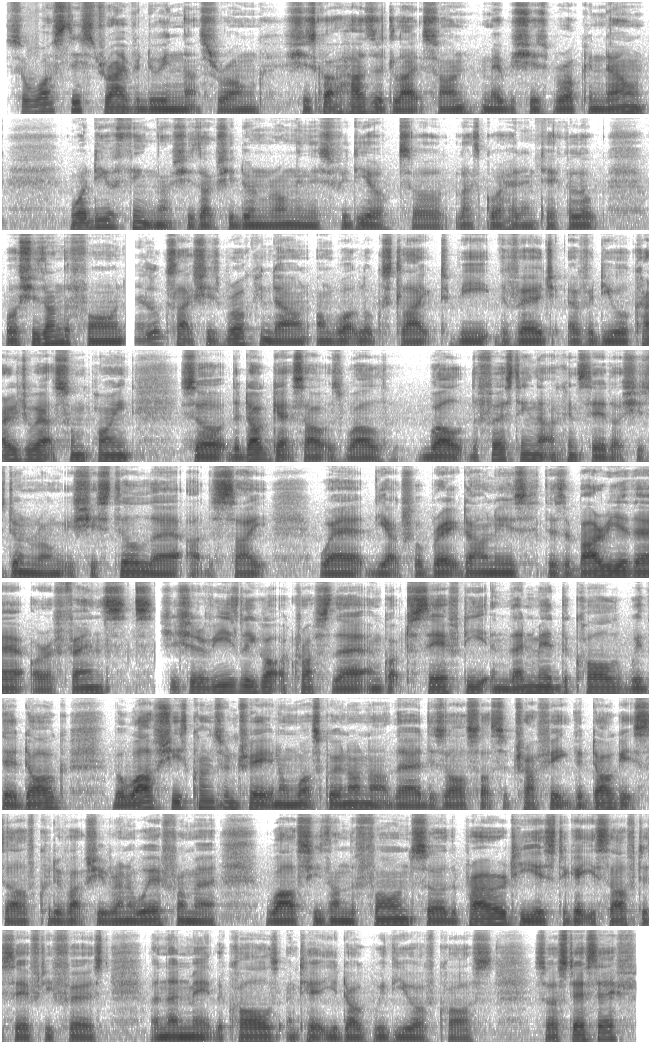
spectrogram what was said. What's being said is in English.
So what's this driver doing that's wrong? She's got hazard lights on, maybe she's broken down. What do you think that she's actually done wrong in this video? So let's go ahead and take a look. Well, she's on the phone. It looks like she's broken down on what looks like to be the verge of a dual carriageway at some point. So the dog gets out as well. Well, the first thing that I can say that she's done wrong is she's still there at the site where the actual breakdown is. There's a barrier there or a fence. She should have easily got across there and got to safety and then made the call with her dog. But while she's concentrating on what's going on out there, there's all sorts of traffic. The dog itself could have actually run away from from her while she's on the phone. So the priority is to get yourself to safety first and then make the calls and take your dog with you, of course. So stay safe.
